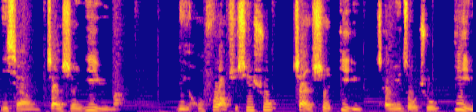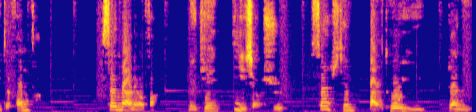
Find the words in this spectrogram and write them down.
你想战胜抑郁吗？李洪福老师新书《战胜抑郁，教你走出抑郁的方法》，三大疗法，每天一小时，三十天摆脱抑郁，让你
